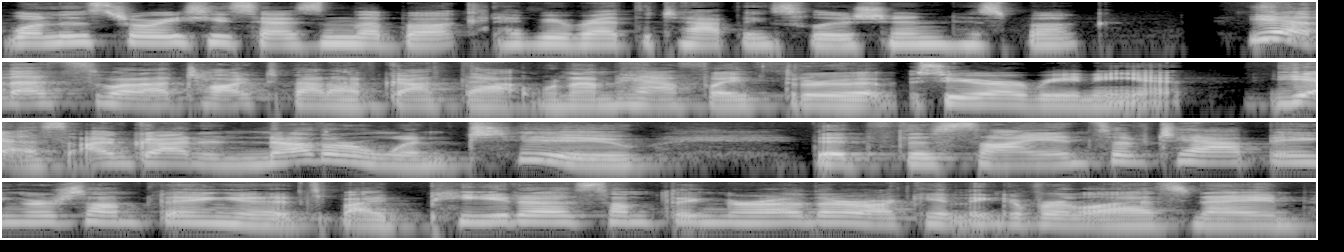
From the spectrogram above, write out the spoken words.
One of the stories he says in the book. Have you read The Tapping Solution, his book? Yeah, that's what I talked about. I've got that when I'm halfway through it. So you are reading it? Yes, I've got another one too that's the science of tapping or something, and it's by Peta something or other. I can't think of her last name.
